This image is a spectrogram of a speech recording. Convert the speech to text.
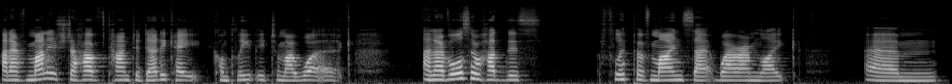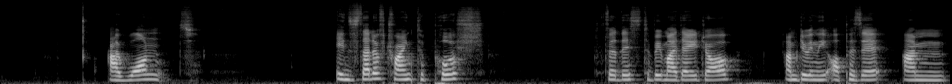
and I've managed to have time to dedicate completely to my work. And I've also had this flip of mindset where I'm like, um, I want instead of trying to push for this to be my day job, I'm doing the opposite. I'm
